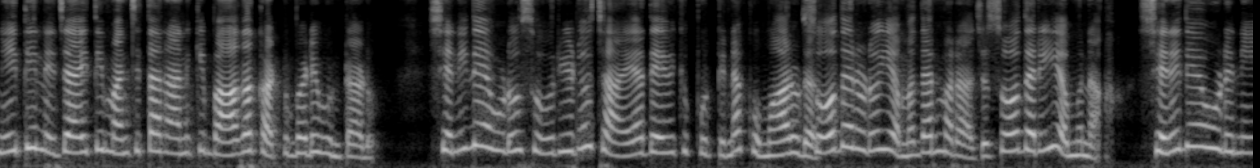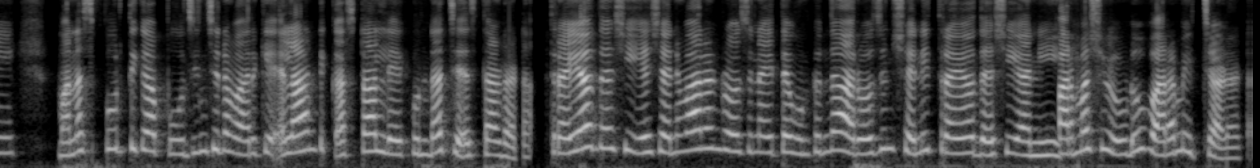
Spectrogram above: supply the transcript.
నీతి నిజాయితీ మంచితనానికి బాగా కట్టుబడి ఉంటాడు. శనిదేవుడు సూర్యుడు ఛాయాదేవికి పుట్టిన కుమారుడు. సోదరుడు యమధర్మరాజు. సోదరి యమున. శనిదేవుడిని మనస్ఫూర్తిగా పూజించిన వారికి ఎలాంటి కష్టాలు లేకుండా చేస్తాడట. త్రయోదశి ఏ శనివారం రోజునైతే ఉంటుందో ఆ రోజున శని త్రయోదశి అని పరమశివుడు వరం ఇచ్చాడట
